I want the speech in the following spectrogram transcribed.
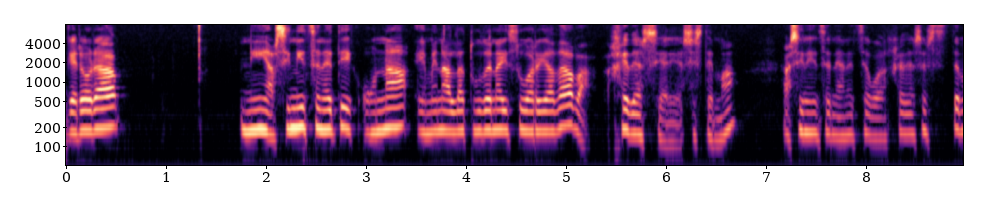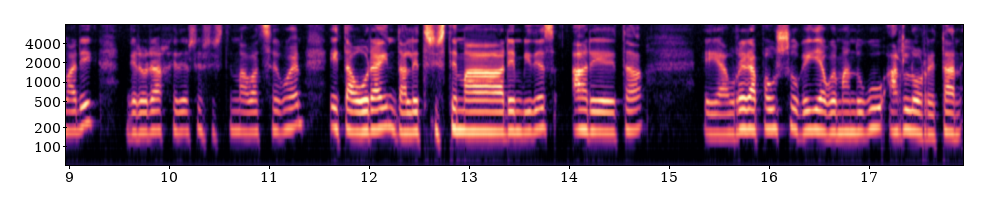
Gerora, ni hasi nintzenetik ona hemen aldatu dena izugarria da, ba, GDS sistema. Hasi nintzenean ez zegoen GDS sistemarik, gerora GDS sistema bat zegoen, eta orain dalet sistemaren bidez are eta e, aurrera pauso gehiago eman dugu arlo horretan.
